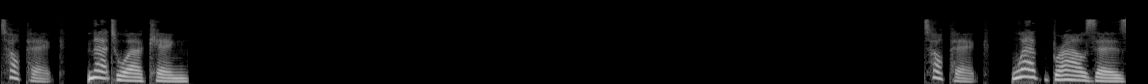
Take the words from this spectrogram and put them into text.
Topic: Networking Topic: Web browsers.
